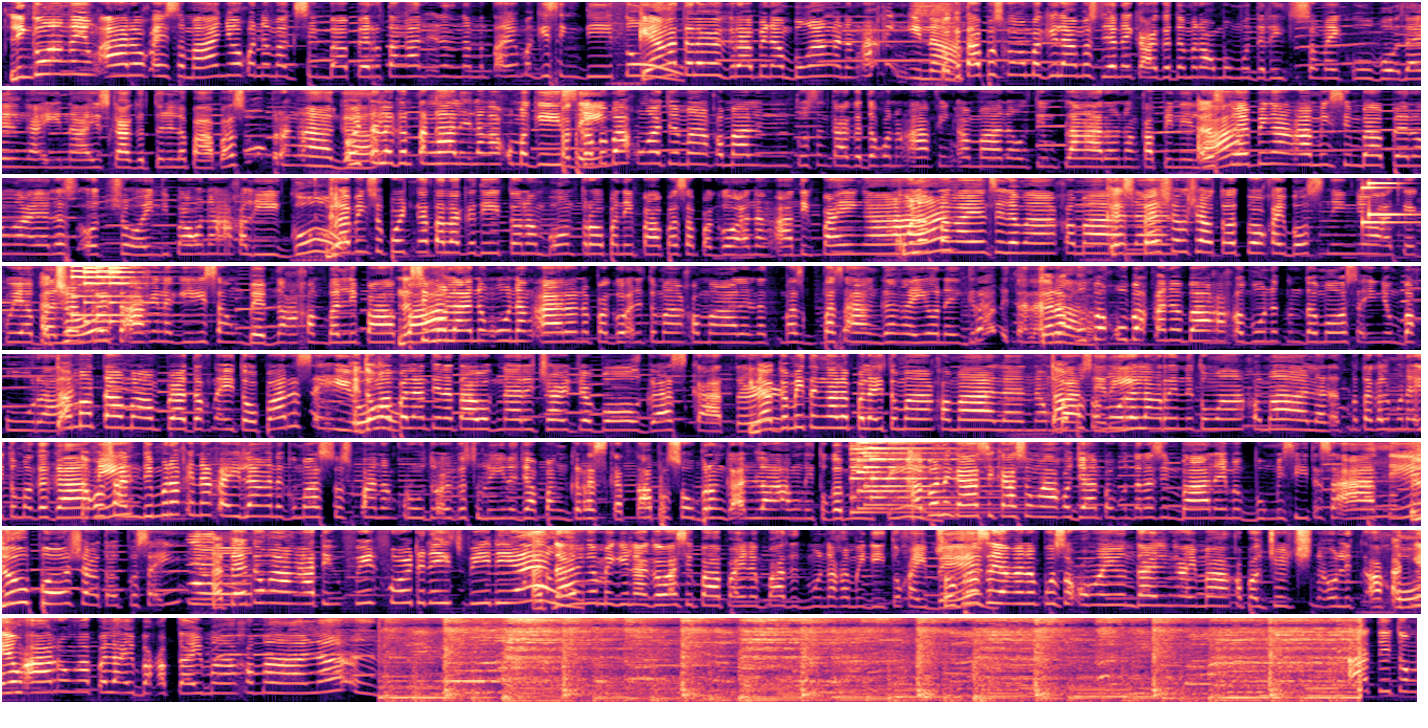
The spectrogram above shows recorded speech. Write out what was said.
Linggo nga ngayong araw kaya samahan niyo ako na magsimba pero tanghali na naman tayo magising dito. Kaya nga talaga grabe na ang bunganga ng aking ina. Pagkatapos ko nga maghilamos dyan ay kaagad naman ako pumunta dito sa may kubo dahil nga inayos kaagad to nila papa. Sobrang aga. Uy talagang tanghali lang ako magising. Pagkababa ko nga dyan mga kamalan, tusan kaagad ako ng aking ama na ultimplang araw ng kape nila. Alas 9 nga ang aming simba pero nga ay alas 8 hindi pa ako nakakaligo. Grabing support nga talaga dito ng buong tropa ni Papa sa paggawa ng ating pahinga. Kulang pa nga yan sila mga kamalan. Kaya special shoutout po kay boss ninyo at kay Kuya Balo. At syempre sa akin nag-iisang beb nakakambal ni Papa. Na simula nung unang araw na paggawa nito mga kamalan at mas pasa hanggang ngayon ay grabe talaga. Karakuba-kuba ka na ba kakabunot ng damo sa inyong bakura? Tamang-tama ang product na ito para sa iyo. Ito nga pala ang tinatawag na rechargeable grass cutter. Ginagamitan nga lang pala ito mga kamalan ng Tapos, battery. Tapos mura lang rin ito mga kamalan at matagal mo na ito magagamit. Ako saan, di mo na kinakailangan na gumastos pa ng crudo or gasolina dyan pang grass cut. Tapos sobrang gaan lang nito gamitin. Habang nag-aasikaso nga ako dyan, papunta na simbahan ay magbumisita sa atin. Hello po, shoutout po sa inyo. At ito nga ang ating feed for today's video. At dahil nga may ginagawa si Papa ay nagpatid muna kami dito kay Beb. Sobrang saya nga ng puso ko ngayon dahil nga ay makakapag-church na ulit ako. At ngayong araw nga pala ay backup tayo mga kamahalan.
